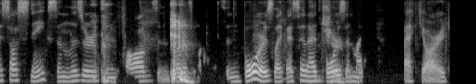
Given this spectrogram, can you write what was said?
I saw snakes and lizards and frogs and butterflies and boars. Like I said, I had boars sure. in my backyard.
